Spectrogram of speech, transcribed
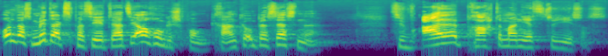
Und was mittags passierte, hat sie auch rumgesprochen. Kranke und Besessene. Sie alle brachte man jetzt zu Jesus.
